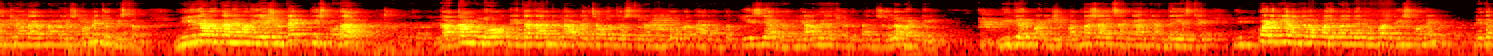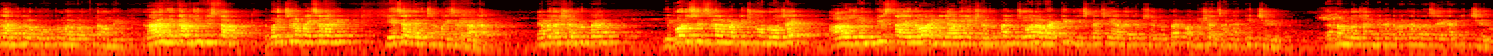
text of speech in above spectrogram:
సంక్షేమ కార్యక్రమాలు ఇచ్చినామో మేము చూపిస్తాం. మీరెవరికైనా ఏమైనా చేసి ఉంటే తీసుకోరా గతంలో నేత కార్మికులు ఆకలి చావలు చేస్తున్నారని ఒక్కొక్క కారణంతో కేసీఆర్ గారు యాభై లక్షల రూపాయలు జూలబట్టి నీతి ఏర్పాటు చేసి పద్మశాలి సంఘానికి అందజేస్తే ఇప్పటికీ అందులో పది పదివేల రూపాయలు తీసుకొని నేత కార్మికుల కుటుంబాలు బతుకుతా ఉన్నాయి. రాని రికార్డు చూపిస్తా. ఎవరు ఇచ్చిన పైసలు అవి? కేసీఆర్ గారు ఇచ్చిన పైసలు కాదా? యాభై లక్షల రూపాయలు. ఎవరు సిరిసిల పట్టించుకున్న రోజే? ఆ రోజు ఎంపీ స్థాయిలో ఆయన యాభై లక్షల రూపాయలు జోల బట్టి తీసుకొచ్చి యాభై లక్షల రూపాయలు పద్మశాలి సంఘానికి ఇచ్చాడు. గతంలో చనిపోయినటువంటి వెంకట గారికి ఇచ్చాడు.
